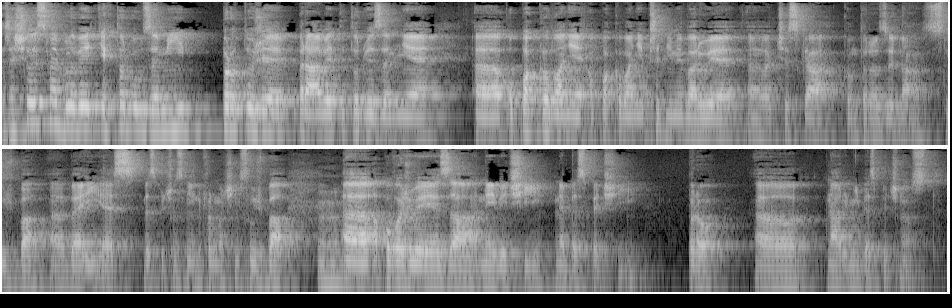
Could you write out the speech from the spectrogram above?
řešili jsme vlivy těchto dvou zemí, protože právě tyto dvě země uh, opakovaně, opakovaně před nimi varuje uh, Česká kontrarozvědná služba uh, BIS, Bezpečnostní informační služba, uh, a považuje je za největší nebezpečí pro národní bezpečnost.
